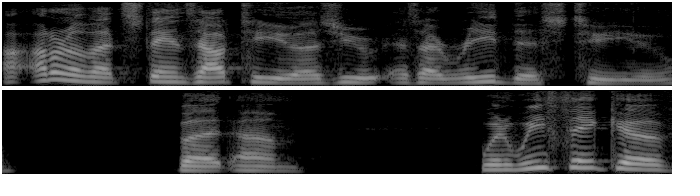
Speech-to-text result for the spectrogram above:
I don't know if that stands out to you as you as I read this to you, but um, when we think of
